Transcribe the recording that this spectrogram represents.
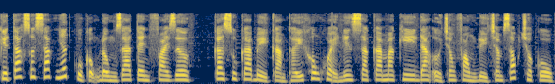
Kiệt tác xuất sắc nhất của cộng đồng Zaten Pfizer, Kasuka bể cảm thấy không khỏe nên Sakamaki đang ở trong phòng để chăm sóc cho cô.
